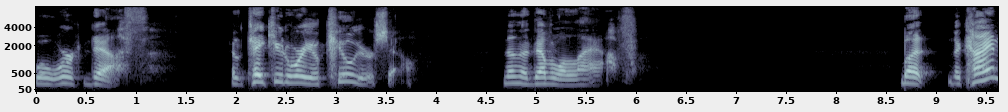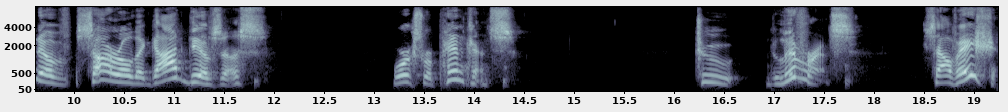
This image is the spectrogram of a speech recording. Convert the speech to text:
will work death. It'll take you to where you'll kill yourself. Then the devil will laugh. But the kind of sorrow that God gives us works repentance to deliverance, salvation.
